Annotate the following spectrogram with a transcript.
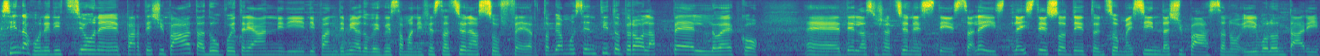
Sindaco, un'edizione partecipata dopo i tre anni di, di, pandemia dove questa manifestazione ha sofferto. Abbiamo sentito però l'appello ecco, eh, dell'associazione stessa. Lei, lei, stesso ha detto insomma i sindaci passano, i volontari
